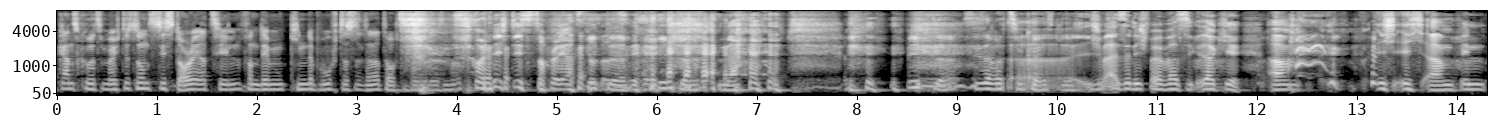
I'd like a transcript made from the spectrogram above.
ganz kurz, möchtest du uns die Story erzählen von dem Kinderbuch, das du deiner Tochter vorgelesen hast? Soll ich die Story erzählen? Bitte, bitte. Nein. Bitte, sie ist einfach zu köstlich. Äh, ich weiß ja nicht mehr, was ich. Okay. Ähm, ich ich ähm, bin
